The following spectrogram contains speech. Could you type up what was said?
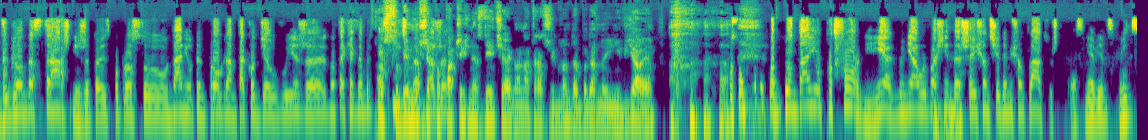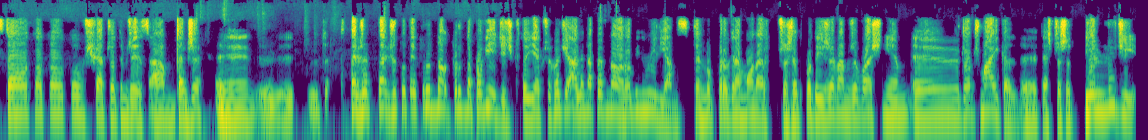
wygląda strasznie, że to jest po prostu na nią ten program tak oddziałuje, że no tak jak na Britney Aż sobie muszę prawda, popatrzeć że... na zdjęcia, jak ona teraz wygląda, bo dawno jej nie widziałem. To są, wyglądają potwornie, nie? Jakby miały właśnie te 60-70 mhm. lat już teraz, nie? Więc, więc to, to, to, to świadczy o tym, że jest. A także, yy, także, także tutaj trudno, trudno powiedzieć, kto i jak przechodzi, ale na pewno Robin Williams, ten program Monarch przeszedł. Podejrzewam, że właśnie yy, George Michael e, też przeszedł. Wielu ludzi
